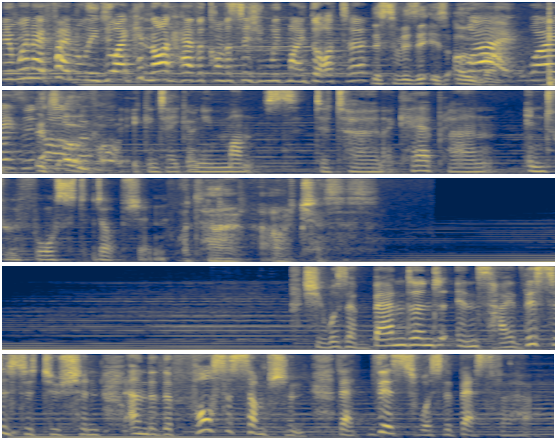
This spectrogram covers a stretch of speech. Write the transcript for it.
And when I finally do, I cannot have a conversation with my daughter. This visit is over. Why? Why is it It's over. It can take only months to turn a care plan into a forced adoption. What are our chances? She was abandoned inside this institution under the false assumption that this was the best for her.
